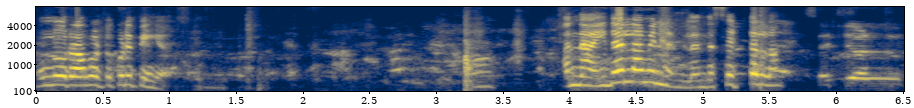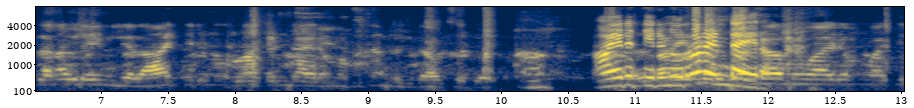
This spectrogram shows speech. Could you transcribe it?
முந்நூறுரூவா போட்டு கொடுப்பீங்க. அண்ணா இதெல்லாம் என்ன இந்த செட் எல்லாம்? ஆயிரத்தி இருநூறுவா ரெண்டாயிரம். ஆயிரத்தி இருநூறுவா மூவாயிரம் மூவாயிரத்தி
